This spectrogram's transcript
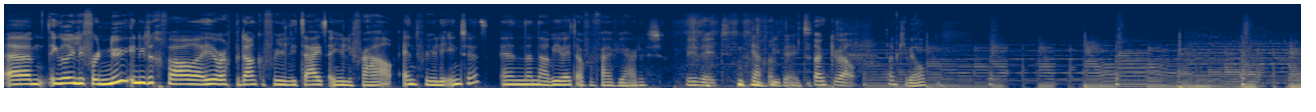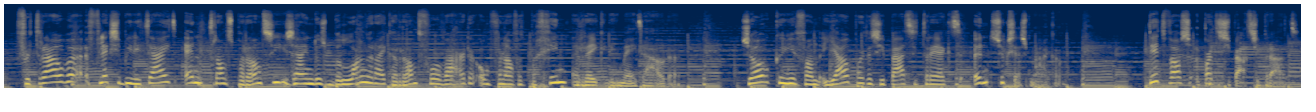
Um, ik wil jullie voor nu in ieder geval heel erg bedanken voor jullie tijd en jullie verhaal en voor jullie inzet. En uh, nou, wie weet over vijf jaar dus. Wie weet. Ja, wie weet. Dankjewel. Dankjewel. Vertrouwen, flexibiliteit en transparantie zijn dus belangrijke randvoorwaarden om vanaf het begin rekening mee te houden. Zo kun je van jouw participatietraject een succes maken. Dit was Participatiepraat.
